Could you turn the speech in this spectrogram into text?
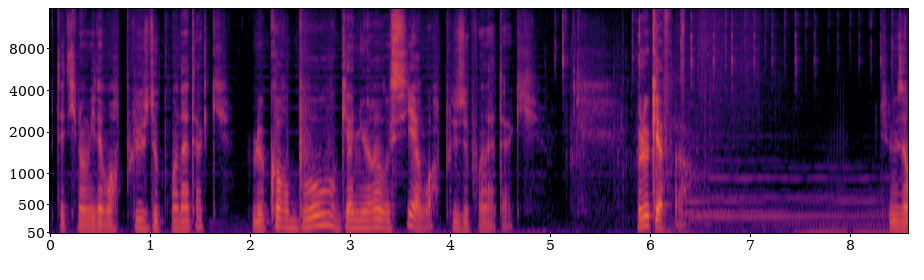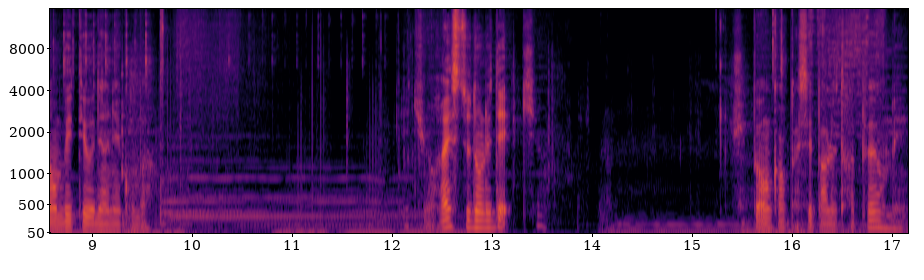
Peut-être qu'il a envie d'avoir plus de points d'attaque. Le corbeau gagnerait aussi à avoir plus de points d'attaque. Le cafard. Tu nous as embêtés au dernier combat. Et tu restes dans le deck. Je suis pas encore passé par le trappeur, mais...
